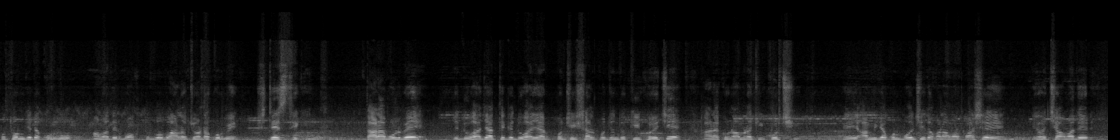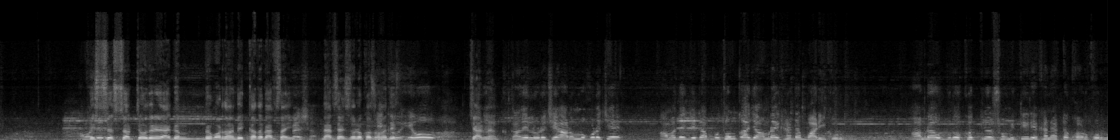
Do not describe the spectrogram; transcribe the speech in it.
প্রথম যেটা করব আমাদের বক্তব্য বা আলোচনাটা করবে স্টেজ থেকে তারা বলবে যে দু হাজার থেকে দু হাজার পঁচিশ সাল পর্যন্ত কী হয়েছে আর এখন আমরা কি করছি এই আমি যখন বলছি তখন আমার পাশে এ হচ্ছে আমাদের বিশ্বেশ্বর চৌধুরী একদম বর্তমান বিখ্যাত ব্যবসায়ী ব্যবসা। ব্যবসায়ী সুরক্ষা সমিতি এও চেয়ারম্যান। কাঁধে লড়েছে আরম্ভ করেছে আমাদের যেটা প্রথম কাজ আমরা এখানে একটা বাড়ি করব। আমরা উগ্রক্ষত্রিয় সমিতির এখানে একটা ঘর করব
